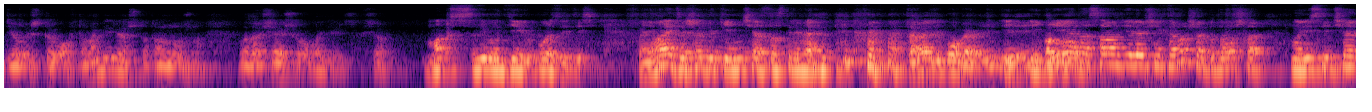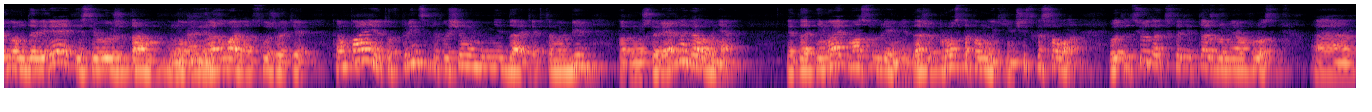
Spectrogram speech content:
делаешь ТО автомобиля, что там нужно, возвращаешь его владельцу. Все. Макс слил идею, пользуйтесь. Понимаете, что такие не часто стреляют. Да ради бога, И- идеи Идея на самом деле очень хорошая, потому что, ну, если человек вам доверяет, если вы уже там Ну, ну, конечно. нормально обслуживаете компанию, то в принципе почему не дать автомобиль, потому что реально головняк. Это отнимает массу времени, даже просто помыть, химчистка салона. Вот отсюда, кстати, тоже у меня вопрос. Э,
